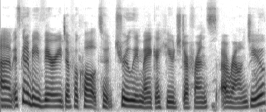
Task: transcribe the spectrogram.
um, it's going to be very difficult to truly make a huge difference around you.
